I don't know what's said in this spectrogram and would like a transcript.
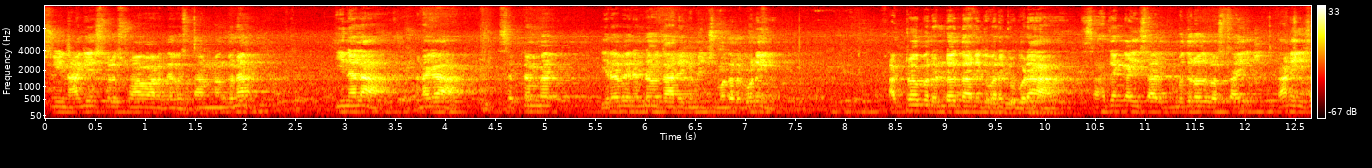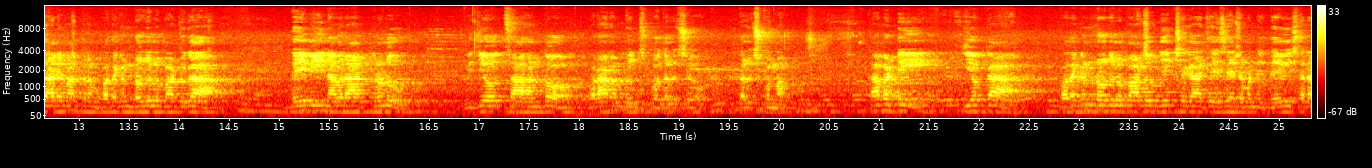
శ్రీ నాగేశ్వర స్వామివారి దేవస్థానం నందున ఈ నెల అనగా సెప్టెంబర్ ఇరవై రెండవ తారీఖు నుంచి మొదలుకొని అక్టోబర్ రెండో తారీఖు వరకు కూడా సహజంగా ఈసారి తొమ్మిది రోజులు వస్తాయి. కానీ ఈసారి మాత్రం పదకొండు రోజుల పాటుగా దేవీ నవరాత్రులు విజయోత్సాహంతో ప్రారంభించుకోదలుచు దలుచుకున్నాం కాబట్టి ఈ యొక్క పదకొండు రోజుల పాటు దీక్షగా చేసేటువంటి దేవి శర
